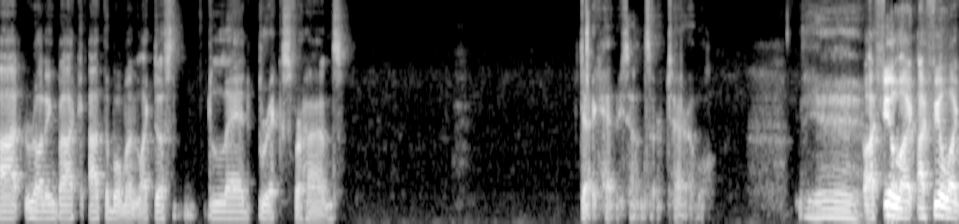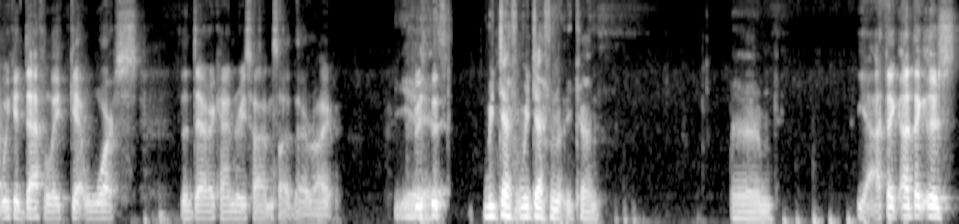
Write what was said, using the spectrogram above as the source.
at running back at the moment? Like just lead bricks for hands. Derrick Henry's hands are terrible. Yeah. I feel like I feel like we could definitely get worse than Derrick Henry's hands out there, right? Yeah. we def we definitely can. Um. Yeah, I think I think there's.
